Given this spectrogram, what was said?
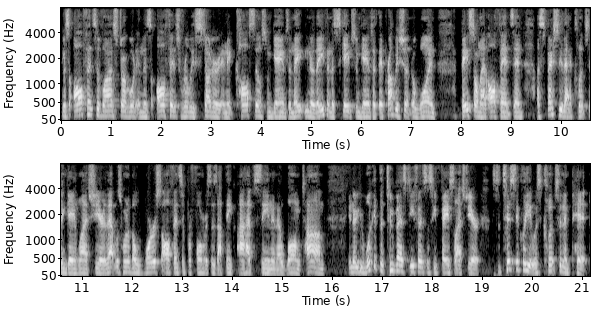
this offensive line struggled and this offense really stuttered and it cost them some games and they you know they even escaped some games that they probably shouldn't have won based on that offense and especially that Clemson game last year. That was one of the worst offensive performances I think I have seen in a long time. You know, you look at the two best defenses he faced last year. Statistically, it was Clemson and Pitt.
